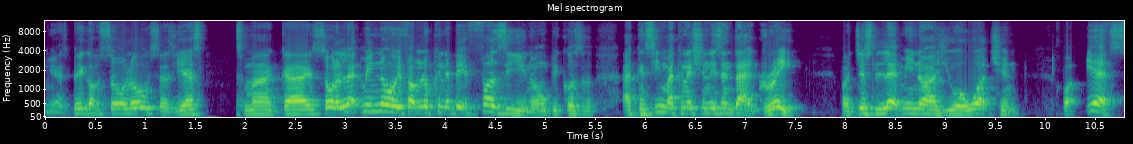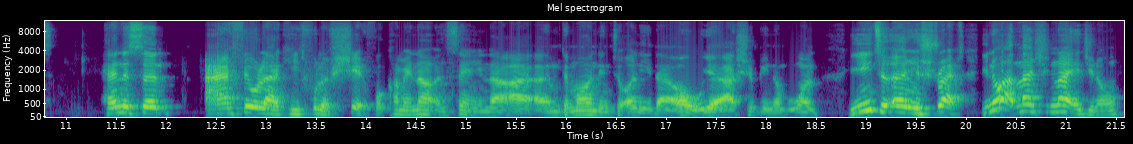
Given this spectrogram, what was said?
Yes, big up Solo says yes, my guys. Solo, let me know if I'm looking a bit fuzzy, you know, because I can see my connection isn't that great. But just let me know as you are watching. But yes, Henderson, I feel like he's full of shit for coming out and saying that I am demanding to Ollie that, oh yeah, I should be number one. You need to earn your stripes. You know, at Manchester United, you know,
